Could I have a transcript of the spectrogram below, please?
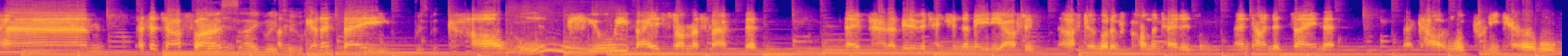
Um, that's a tough one. Yes, I agree I'm too. I'm gonna say Brisbane. Carlton, purely based on the fact that they've had a bit of attention in the media after after a lot of commentators and pundits saying that Carlton were pretty terrible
